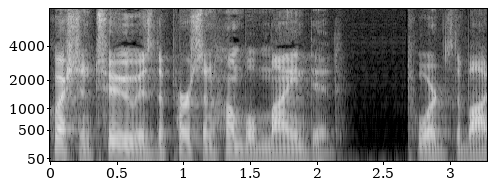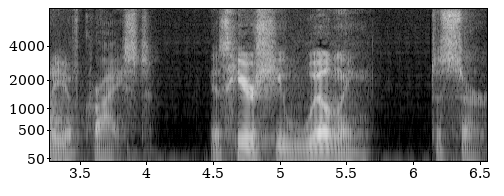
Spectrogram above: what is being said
Question two is the person humble minded towards the body of Christ? Is he or she willing to serve?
